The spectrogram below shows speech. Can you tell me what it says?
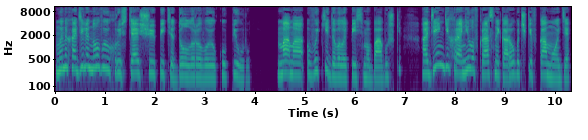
мы находили новую хрустящую пятидолларовую купюру. Мама выкидывала письма бабушке, а деньги хранила в красной коробочке в комоде.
